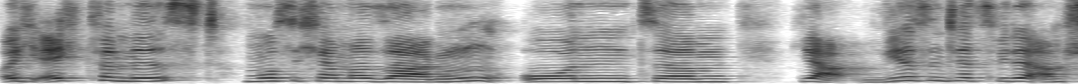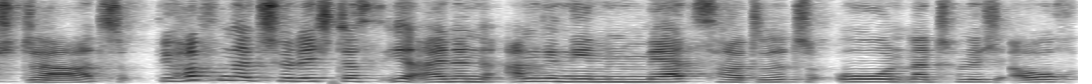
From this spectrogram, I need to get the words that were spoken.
euch echt vermisst, muss ich ja mal sagen. Und ähm, ja, wir sind jetzt wieder am Start. Wir hoffen natürlich, dass ihr einen angenehmen März hattet und natürlich auch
